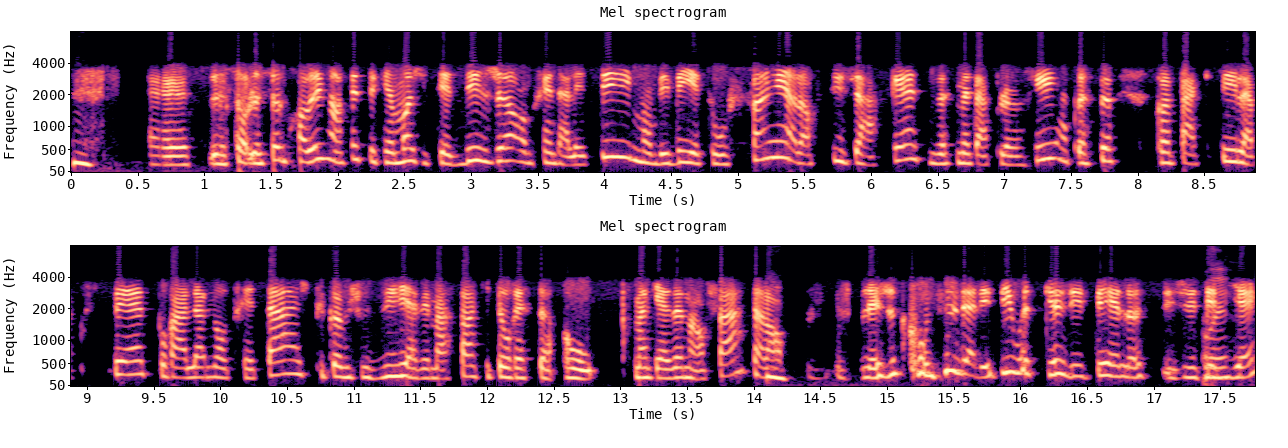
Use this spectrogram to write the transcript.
Hmm. Euh, le, seul problème, en fait, c'est que moi, j'étais déjà en train d'allaiter. Mon bébé est au sein. Alors, si j'arrête, il va se mettre à pleurer. Après ça, contacter la poussette pour aller à notre étage. Puis, comme je vous dis, il y avait ma soeur qui était au restaurant, au magasin en face. Alors, hmm. je voulais juste continuer d'allaiter où est-ce que j'étais, là. J'étais bien.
